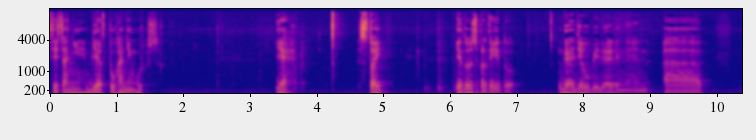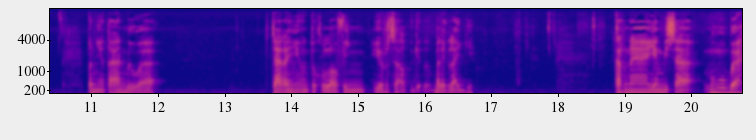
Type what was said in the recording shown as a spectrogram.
Sisanya biar Tuhan yang urus. Ya, yeah. stoik itu seperti itu. Gak jauh beda dengan uh, pernyataan bahwa caranya untuk loving yourself gitu. Balik lagi. Karena yang bisa mengubah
